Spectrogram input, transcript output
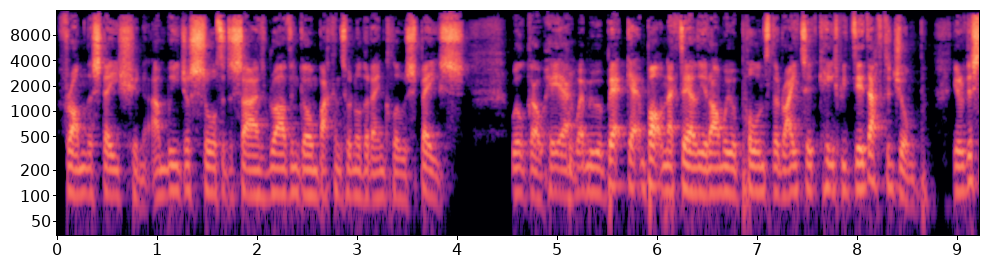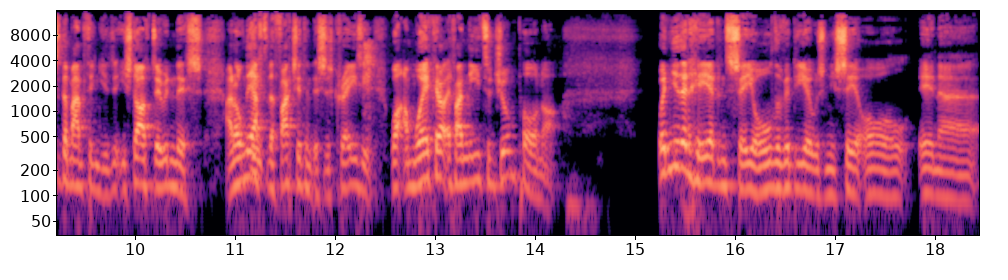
from the station, and we just sort of decided rather than going back into another enclosed space. We'll go here. When we were getting bottlenecked earlier on, we were pulling to the right in case we did have to jump. You know, this is the mad thing. You, you start doing this, and only after the fact you think this is crazy. Well, I'm working out if I need to jump or not when you then hear and see all the videos and you see it all in a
